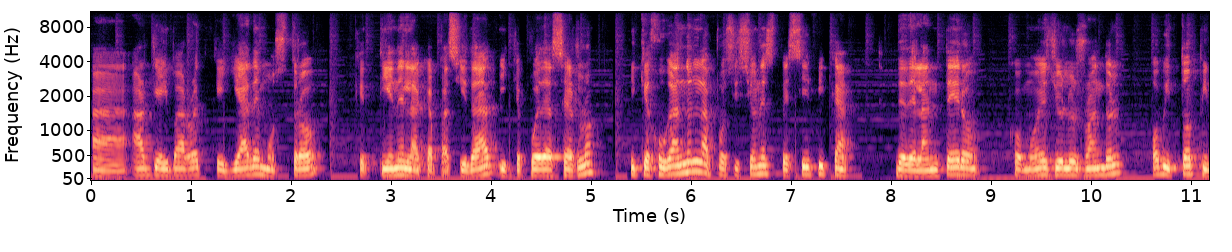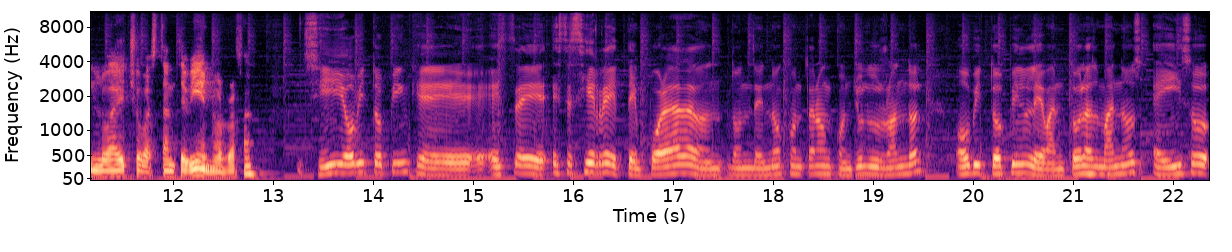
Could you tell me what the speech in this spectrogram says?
a RJ Barrett, que ya demostró que tiene la capacidad y que puede hacerlo, y que jugando en la posición específica de delantero como es Julius Randle, Obi Toppin lo ha hecho bastante bien, ¿no, Rafa? Sí, Obi Toppin, que este, este cierre de temporada donde no contaron con Julius Randle, Obi Toppin levantó las manos e hizo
